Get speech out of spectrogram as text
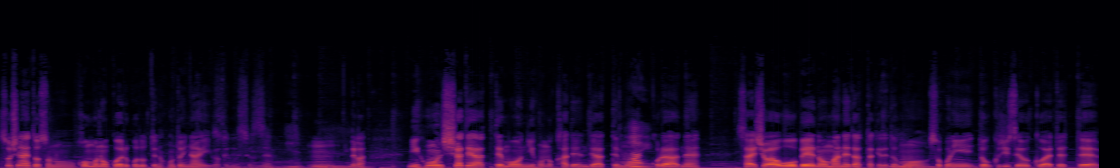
そうしないとその本物を超えることっていうのは本当にないわけですよね。そうね。うん。だから日本車であっても日本の家電であっても、はい。これはね最初は欧米の真似だったけれども、うんそこに独自性を加えていって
